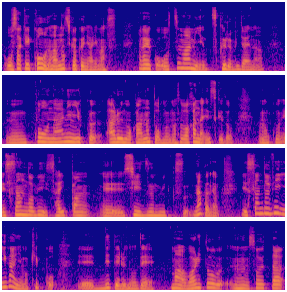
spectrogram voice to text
お酒コーナーの近くにあります。なんかよくおつまみ作るみたいなうん、コーナーによくあるのかなと思います。分かんないですけど、うん、この S&B 再刊、えー、シーズンミックス。なんかね S&B 以外にも結構、えー、出てるのでまあ割と、うん、そういった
